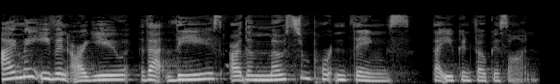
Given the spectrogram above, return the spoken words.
I may even argue that these are the most important things that you can focus on.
